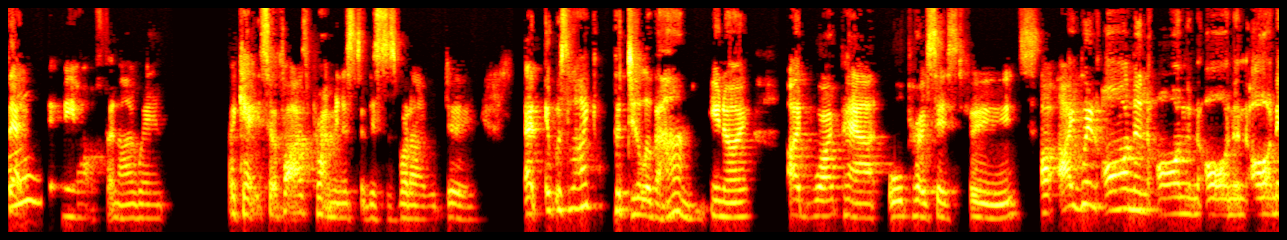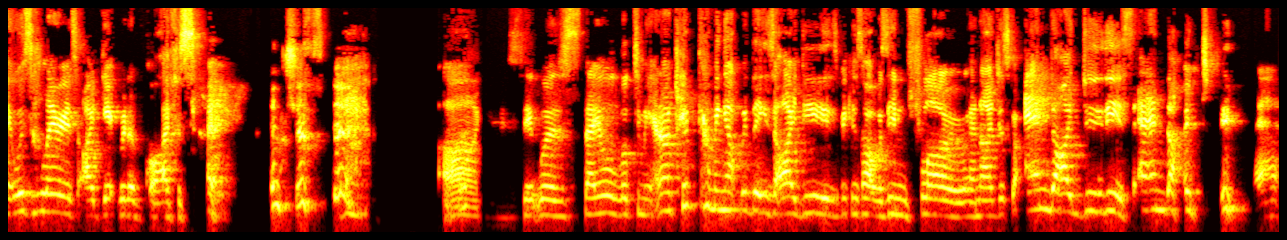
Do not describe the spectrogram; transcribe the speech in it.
that Oh. set me off, and I went, "Okay, so if I was Prime Minister, this is what I would do." And it was like Attila the Hun, you know. I'd wipe out all processed foods. I, I went on and on and on and on. It was hilarious. I'd get rid of glyphosate and just, oh, yes, it was, they all looked at me and I kept coming up with these ideas because I was in flow and I just go, and I do this and I do that.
